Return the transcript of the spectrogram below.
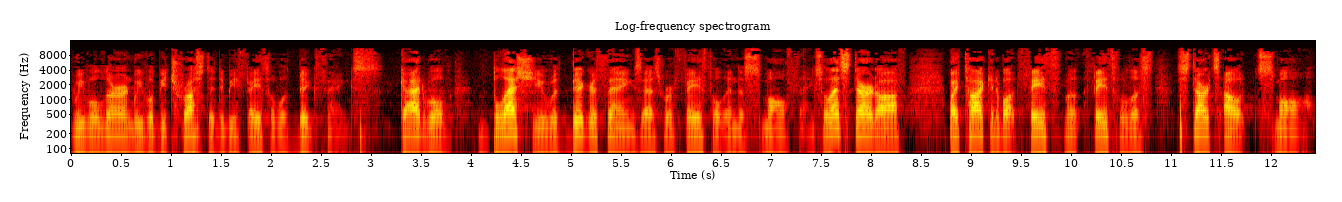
we will learn, we will be trusted to be faithful with big things. God will bless you with bigger things as we're faithful in the small things. So let's start off by talking about faith, faithfulness starts out small.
